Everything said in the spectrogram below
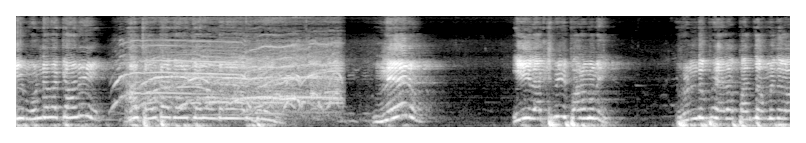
ఈ ముండలకు కానీ ఆ చౌటాగాడికి కానీ ఉండని నేను ఈ లక్ష్మీ పరముని రెండు వేల పంతొమ్మిదిలో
